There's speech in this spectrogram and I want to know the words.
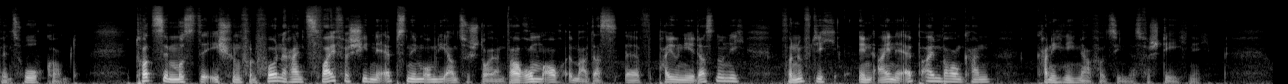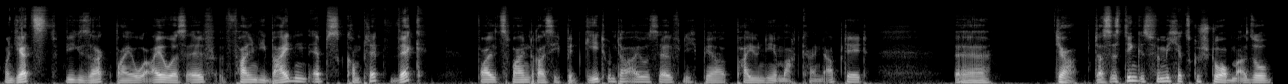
wenn es hochkommt. Trotzdem musste ich schon von vornherein zwei verschiedene Apps nehmen, um die anzusteuern. Warum auch immer. Dass äh, Pioneer das nur nicht vernünftig in eine App einbauen kann, kann ich nicht nachvollziehen. Das verstehe ich nicht. Und jetzt, wie gesagt, bei iOS 11 fallen die beiden Apps komplett weg, weil 32-Bit geht unter iOS 11 nicht mehr. Pioneer macht kein Update. Äh, ja, das ist, Ding ist für mich jetzt gestorben. Also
